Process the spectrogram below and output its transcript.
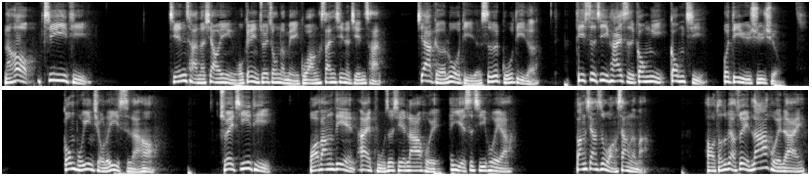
然后记忆体减产的效应，我跟你追踪的美光、三星的减产。价格落底了，是不是谷底了？第四季开始供应供给会低于需求，供不应求的意思啦哈。所以记忆体、华邦电、爱普这些拉回，欸、也是机会啊，方向是往上了嘛。好，投资表，所以拉回来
